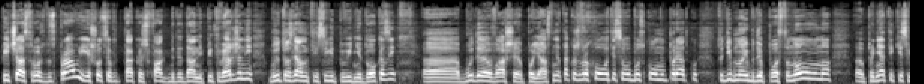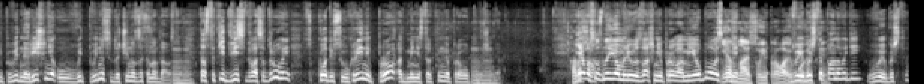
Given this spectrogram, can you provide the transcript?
Під час розгляду справи, якщо це також факт буде даний підтверджений, будуть розглянуті всі відповідні докази. Е, буде ваше пояснення також враховуватися в обов'язковому порядку. Тоді мною буде постановлено е, прийняти якесь відповідне рішення у відповідності до чинного законодавства та статті 222 Кодексу України про адміністративне правопорушення. Я Хорошо. вас ознайомлюю з вашими правами і обов'язками. Я знаю свої права і Вибачте, пане водій, вибачте.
